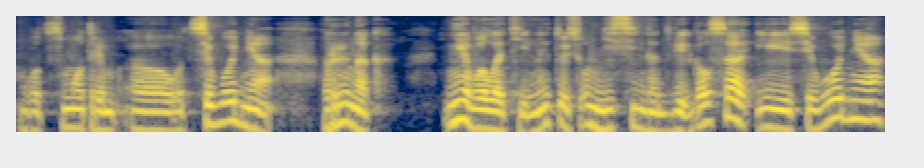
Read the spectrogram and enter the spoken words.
вот смотрим, э, вот сегодня рынок не волатильный, то есть он не сильно двигался, и сегодня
